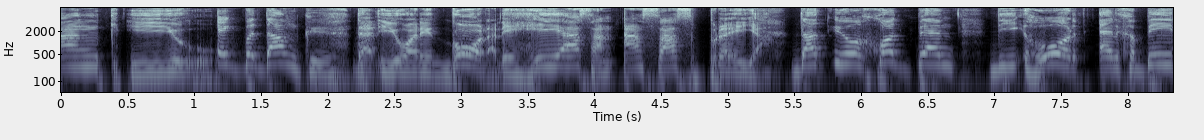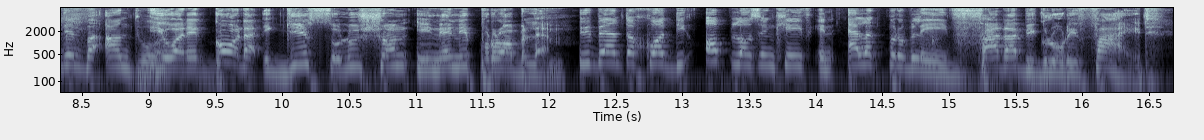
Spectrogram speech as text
thank you ik bedank u that you are a God that hears and answers prayer. dat u een God bent die hoort en gebeden beantwoordt. You are a God that gives solution in any problem. U bent een God die oplossing geeft in elk probleem. Father, be glorified.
